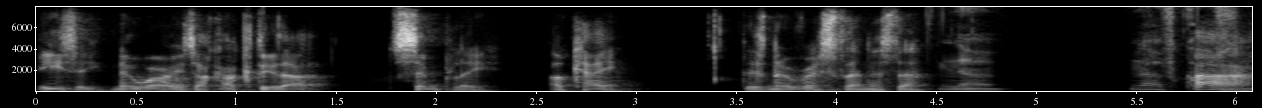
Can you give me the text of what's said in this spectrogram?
Easy. No worries. I, I could do that simply. Okay. There's no risk then, is there? No. No, of course Ah.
